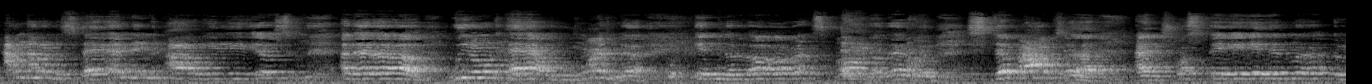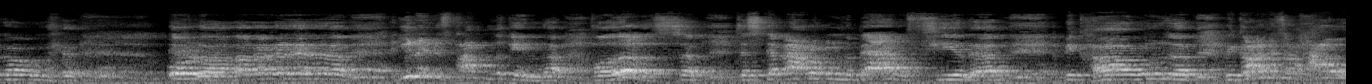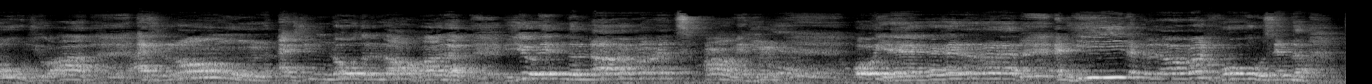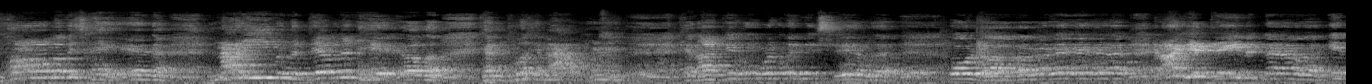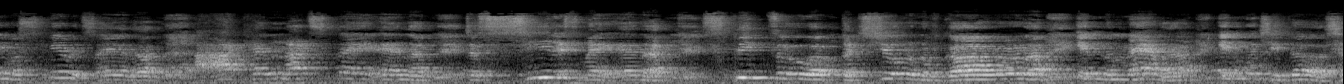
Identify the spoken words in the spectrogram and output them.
I'm not understanding how it is that uh, we don't have wonder in the Lord's armor that will step out. Uh, and trust in the Lord. oh Lord, you need to stop looking for others to step out on the battlefield because regardless of how old you are, as long as you know the Lord, you're in the Lord's army. can pluck him out. Can I get over with myself? Oh Lord. And I get David now in my spirit saying, I cannot stand to see this man speak to the children of God in the manner in which he does.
